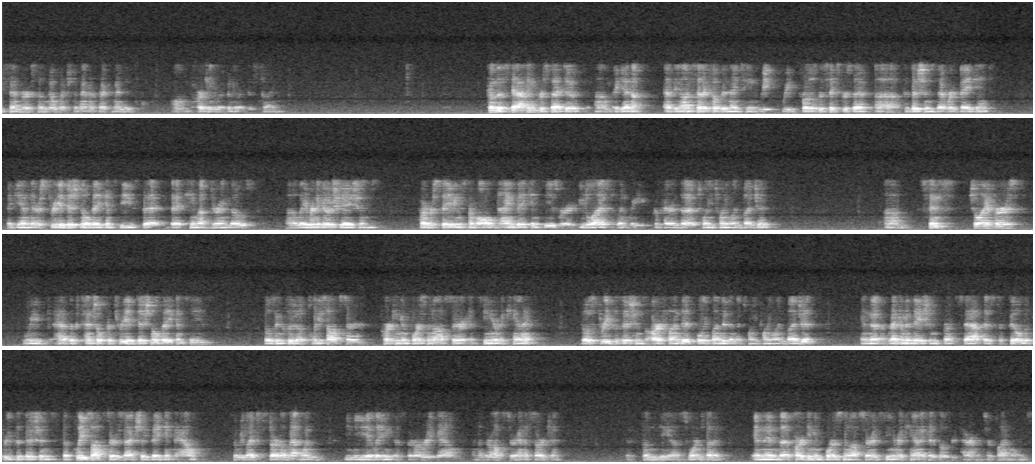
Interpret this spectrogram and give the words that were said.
December, so no budget amendment recommended on parking revenue at this time. From the staffing perspective, um, again, at the onset of COVID-19, we, we froze the six percent, uh, positions that were vacant. Again, there's three additional vacancies that, that came up during those, uh, labor negotiations. However, savings from all nine vacancies were utilized when we prepared the twenty twenty-one budget. Um, since July first, we've had the potential for three additional vacancies. Those include a police officer, parking enforcement officer, and senior mechanic. Those three positions are funded, fully funded in the twenty twenty-one budget. And the recommendation from staff is to fill the three positions. The police officer is actually vacant now, so we'd like to start on that one immediately, as they're already down another officer and a sergeant from the uh, sworn side. And then the parking enforcement officer and senior mechanic, as those retirements are finalized.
